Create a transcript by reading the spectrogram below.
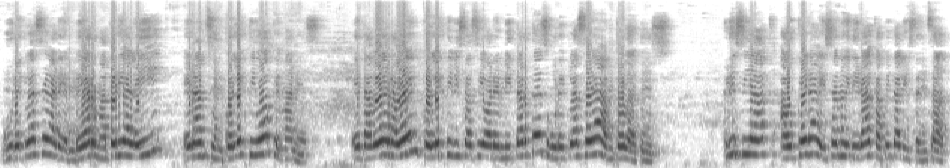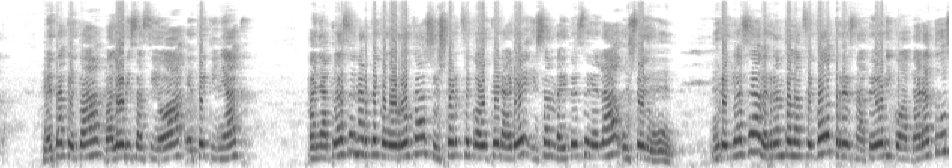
Gure klasearen behar materialei erantzun kolektiboak emanez. Eta behar hauen kolektibizazioaren bitartez gure klasea antolatuz. Krisiak aukera izan ohi dira kapitalistentzat. Metaketa, valorizazioa, etekinak, baina klasen arteko borroka suspertzeko aukera ere izan daitezela uste dugu. Gure klasea berrantolatzeko tresna teorikoak garatuz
